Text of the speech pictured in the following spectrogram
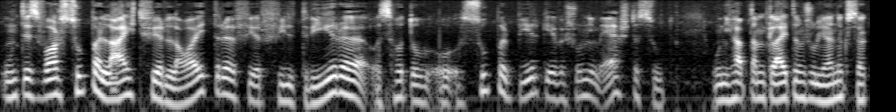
Und es war super leicht für Leute, für Filtrieren. Es hat ein, ein super Bier gegeben, schon im ersten Sud. Und ich habe dann gleich dem Giuliano gesagt,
